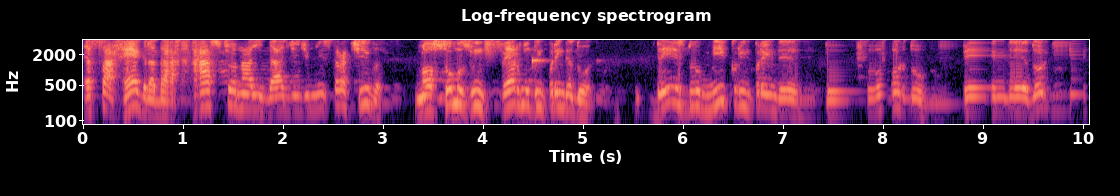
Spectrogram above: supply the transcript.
essa regra da racionalidade administrativa. Nós somos o inferno do empreendedor, desde o microempreendedor, do vendedor de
